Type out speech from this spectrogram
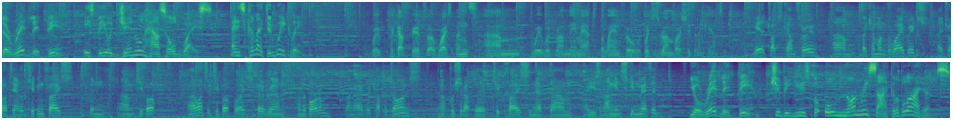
The red lid bin is for your general household waste and is collected weekly. We pick up curbside waste bins. Um, we would run them out to the landfill, which is run by Shepparton Council. Yeah, the trucks come through. Um, they come onto the weighbridge. They drive down to the tipping face and um, tip off. Uh, once it tip off, I spread it around on the bottom, run over a couple of times, and I push it up the tip face, and that um, I use an onion skin method. Your red lid bin should be used for all non-recyclable items,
